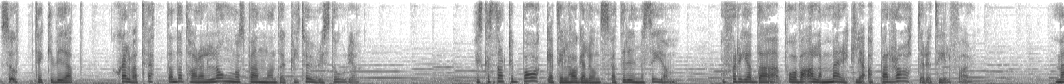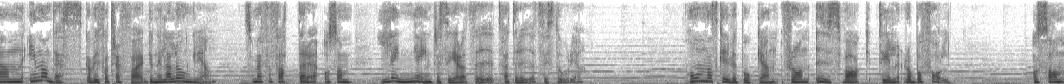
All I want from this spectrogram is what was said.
så upptäcker vi att själva tvättandet har en lång och spännande kulturhistoria. Vi ska snart tillbaka till Hagalunds tvätterimuseum och få reda på vad alla märkliga apparater är till för. Men innan dess ska vi få träffa Gunilla Lundgren som är författare och som länge intresserat sig i tvätteriets historia. Hon har skrivit boken Från isvak till robofold. Och som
